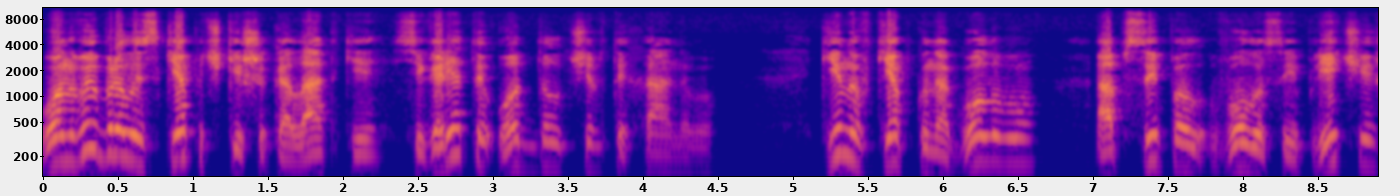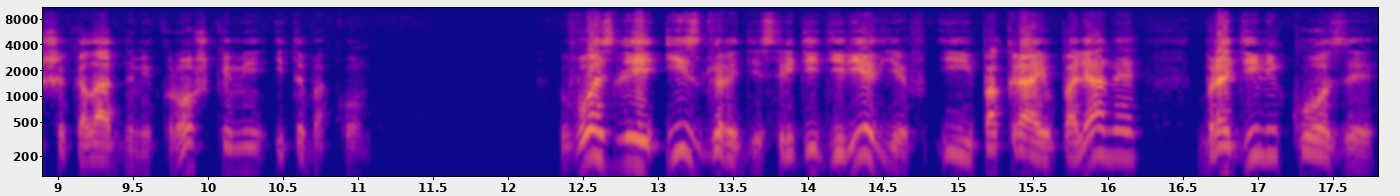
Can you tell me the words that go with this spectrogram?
Он выбрал из кепочки шоколадки, сигареты отдал Чертыханову. Кинув кепку на голову, обсыпал волосы и плечи шоколадными крошками и табаком. Возле изгороди, среди деревьев и по краю поляны бродили козы,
